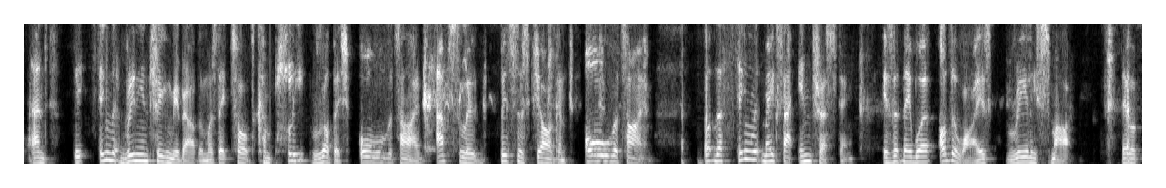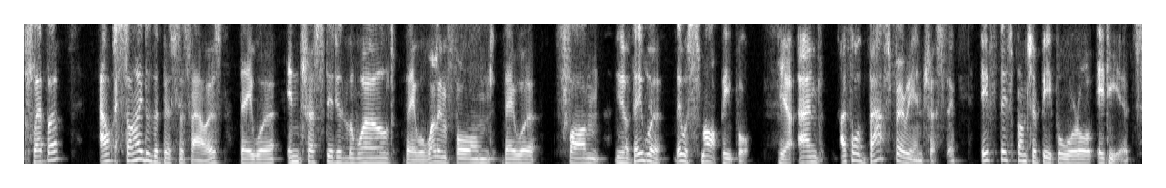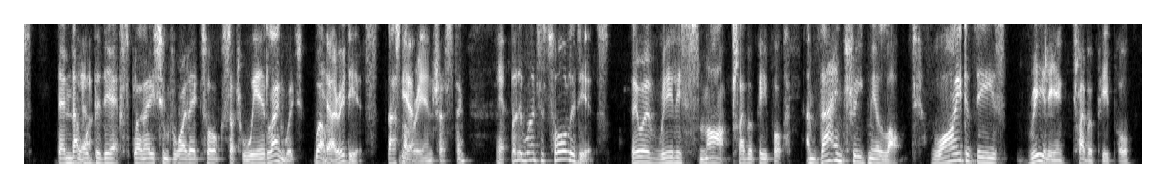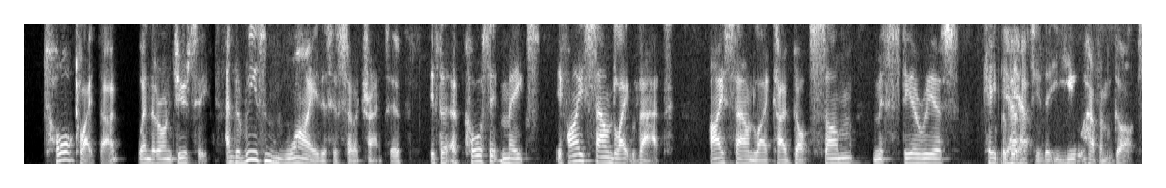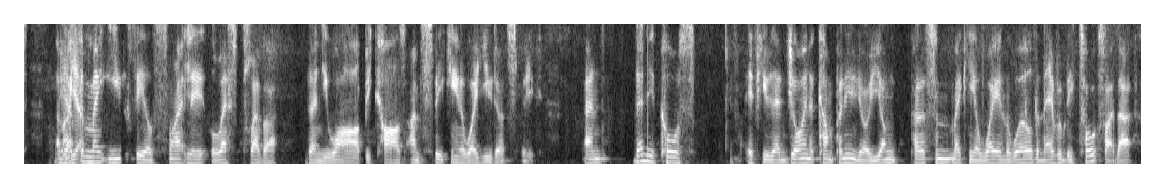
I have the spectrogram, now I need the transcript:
and the thing that really intrigued me about them was they talked complete rubbish all the time, absolute business jargon all the time. But the thing that makes that interesting is that they were otherwise really smart. They were clever. Outside of the business hours, they were interested in the world. They were well informed. They were fun. You know, they were they were smart people. Yeah. And I thought that's very interesting. If this bunch of people were all idiots, then that yeah. would be the explanation for why they talk such weird language. Well, yeah. they're idiots. That's not yeah. very interesting. But they weren't at all idiots. They were really smart, clever people. And that intrigued me a lot. Why do these really clever people talk like that when they're on duty. And the reason why this is so attractive is that, of course, it makes, if I sound like that, I sound like I've got some mysterious capability yeah. that you haven't got. And yeah, I can make you feel slightly less clever than you are because I'm speaking in a way you don't speak. And then, of course, if, if you then join a company, you're a young person making your way in the world, and everybody talks like that,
